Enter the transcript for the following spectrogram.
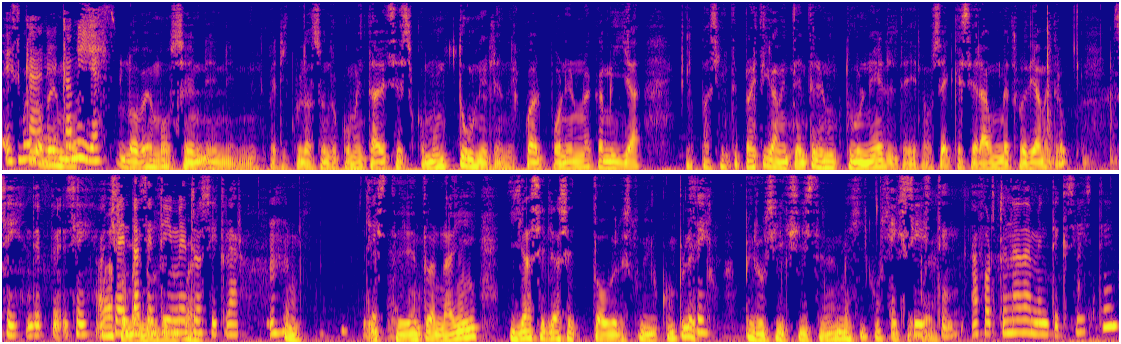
escáneres, camillas. Lo vemos en, películas o en documentales, es como un túnel en el cual ponen una camilla, el paciente prácticamente entra en un túnel de, no sé, que será un metro de diámetro. Sí, sí 80 centímetros, sí, claro. Este, entran ahí y ya se le hace todo el estudio completo. Pero sí existen en México. Sí existen, afortunadamente existen.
